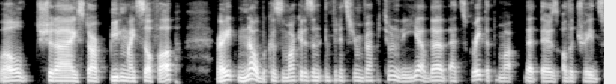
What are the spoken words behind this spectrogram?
well, should I start beating myself up? Right? No, because the market is an infinite stream of opportunity. Yeah, that, that's great that the mar- that there's other trades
